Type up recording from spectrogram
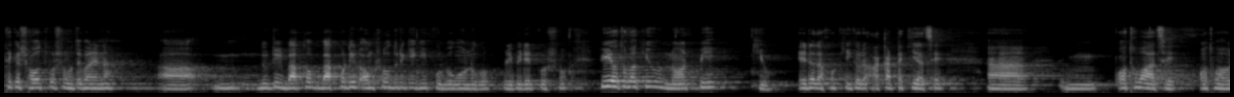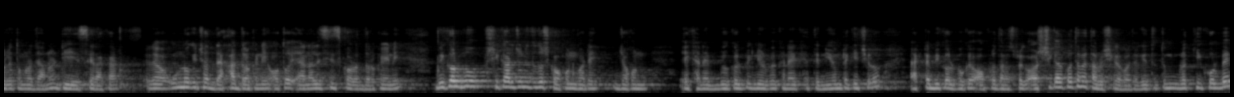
থেকে সহজ প্রশ্ন হতে পারে না। দুটির বাক্য, বাক্যটির অংশ দুটিকে কি পূর্ব গৌণ রিপিটেড প্রশ্ন। পি অথবা কিউ নট পি কিউ এটা দেখো কী করে, আকারটা কী আছে? অথবা আছে, অথবা হলে তোমরা জানো ডিএস এর আকার। এটা অন্য কিছু দেখার দরকার নেই, অত অ্যানালিসিস করার দরকার নেই। বিকল্প স্বীকারজনিত দোষ কখন ঘটে? যখন এখানে বৈকল্পিক নিরপেক্ষণের ক্ষেত্রে নিয়মটা কী ছিল? একটা বিকল্পকে অপ্রধান স্পর্শকে অস্বীকার করতে হবে, তারপরে স্বীকার করতে হবে। কিন্তু তোমরা কী করবে?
